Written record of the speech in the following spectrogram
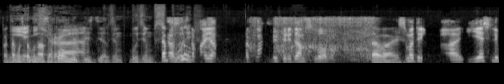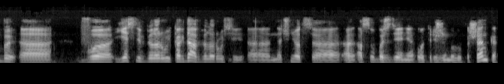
Потому не, что у нас хера. полный пиздец. Будем, будем спорить. Давай я закончу и передам слово. Давай. Смотри, а, если бы а, в, если в Беларуси, когда в Беларуси а, начнется освобождение от режима Лукашенко,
